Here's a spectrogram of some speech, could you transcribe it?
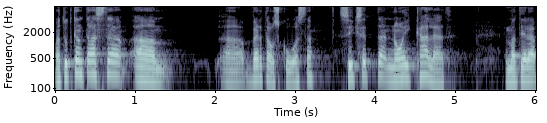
Mä tutkan tästä ähm, äh, vertauskuvasta siksi, että noi kalat, en mä tiedä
